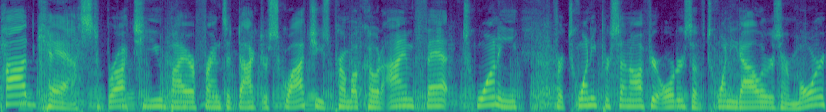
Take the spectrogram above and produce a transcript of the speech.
podcast, brought to you by our friends at Dr. Squatch. Use promo code I'm Fat 20 for 20% off your orders of $20 or more.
